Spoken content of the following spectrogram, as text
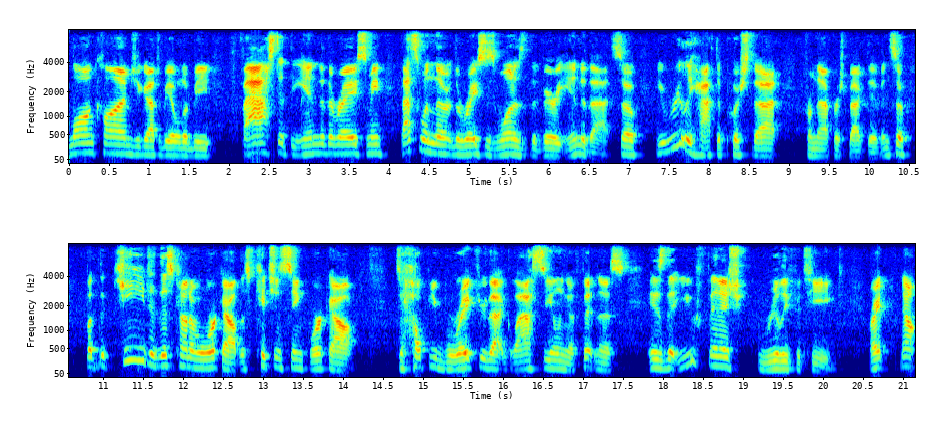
long climbs. You got to be able to be fast at the end of the race. I mean, that's when the, the race is won is the very end of that. So you really have to push that from that perspective. And so, but the key to this kind of a workout, this kitchen sink workout, to help you break through that glass ceiling of fitness is that you finish really fatigued, right? Now,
